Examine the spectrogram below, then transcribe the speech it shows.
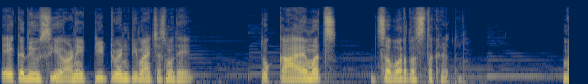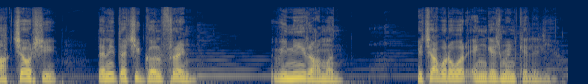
एकदिवसीय आणि टी ट्वेंटी मॅचेसमध्ये तो कायमच जबरदस्त खेळतो. मागच्या वर्षी त्यांनी त्याची गर्लफ्रेंड विनी रामन हिच्याबरोबर एंगेजमेंट केलेली आहे.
